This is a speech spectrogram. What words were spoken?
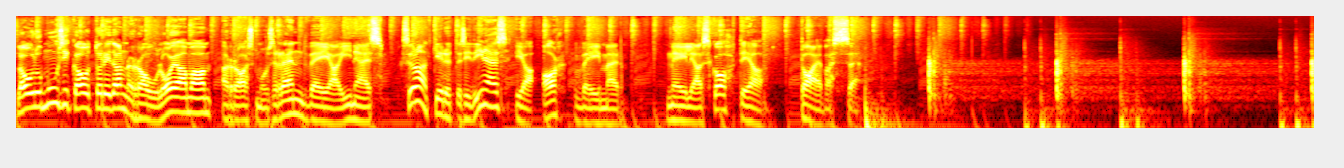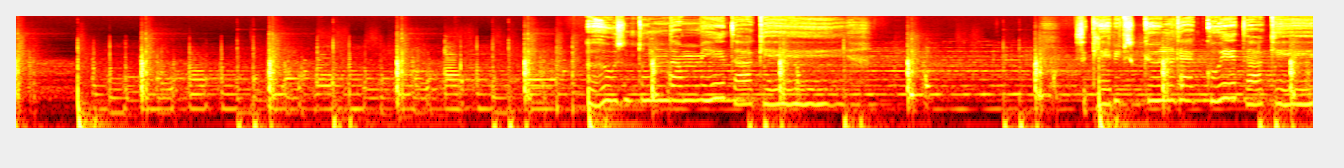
laulu muusikaautorid on Raul Ojamaa, Rasmus Rändvee ja Ines. sõnad kirjutasid Ines ja Arh Veimer. neljas koht ja Taevasse see kleebib su külge kuidagi.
